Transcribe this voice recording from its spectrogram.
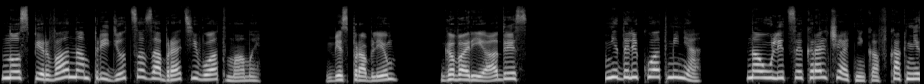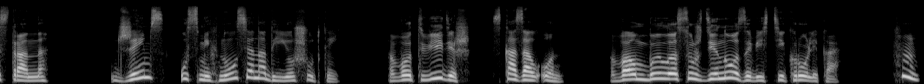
«Но сперва нам придется забрать его от мамы». «Без проблем. Говори адрес». «Недалеко от меня. На улице Крольчатников, как ни странно». Джеймс усмехнулся над ее шуткой. «Вот видишь», — сказал он, — «вам было суждено завести кролика». Хм,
